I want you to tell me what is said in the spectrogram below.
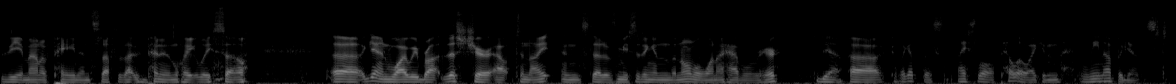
the amount of pain and stuff that I've been in lately. So. Uh, again, why we brought this chair out tonight instead of me sitting in the normal one I have over here Yeah. because I got this nice little pillow I can lean up against.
